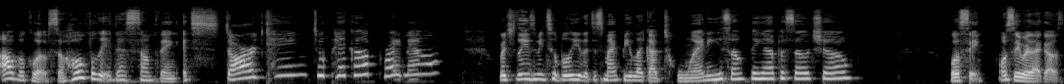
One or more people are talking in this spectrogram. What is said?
Awful close. So hopefully it does something. It's starting to pick up right now, which leads me to believe that this might be like a 20 something episode show. We'll see. We'll see where that goes.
